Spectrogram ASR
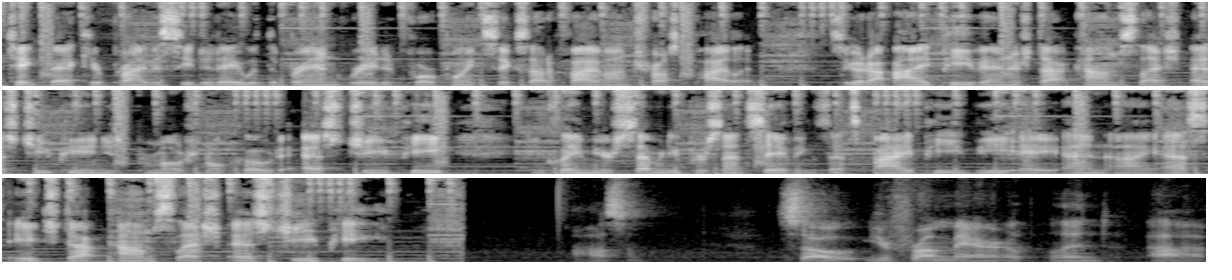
Take back your privacy today with the brand rated 4.6 out of 5 on Trustpilot. So go to ipvanish.com slash SGP and use promotional code SGP and claim your 70% savings. That's ipvanish.com slash SGP. Awesome. So you're from Maryland, uh,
